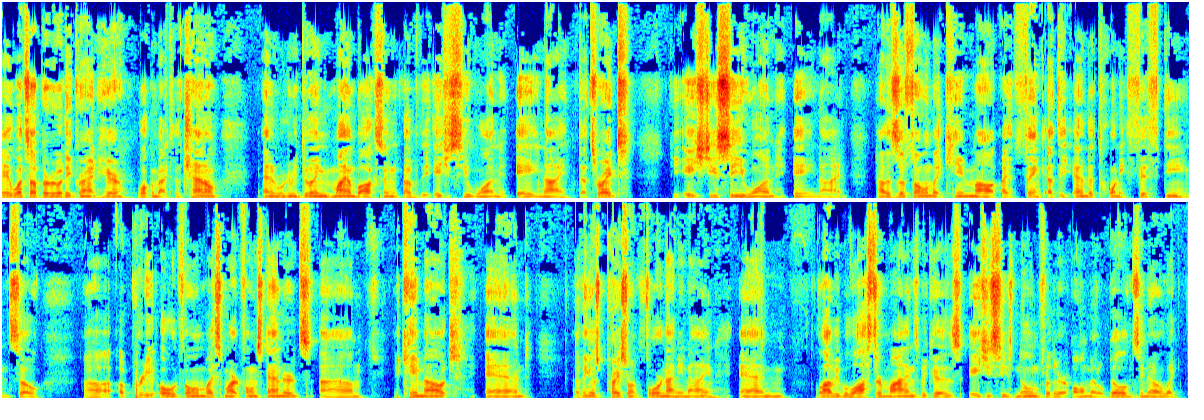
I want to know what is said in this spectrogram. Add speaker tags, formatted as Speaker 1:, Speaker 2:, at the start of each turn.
Speaker 1: Hey, what's up everybody? Grant here. Welcome back to the channel. And we're going to be doing my unboxing of the HTC One A9. That's right, the HTC One A9. Now this is a phone that came out, I think, at the end of 2015. So uh, a pretty old phone by smartphone standards. Um, it came out and I think it was priced around 499. And a lot of people lost their minds because HTC is known for their all-metal builds, you know, like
